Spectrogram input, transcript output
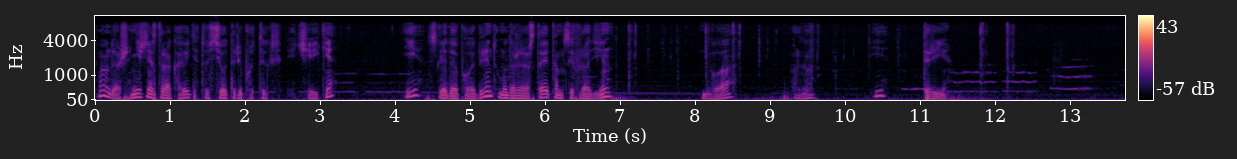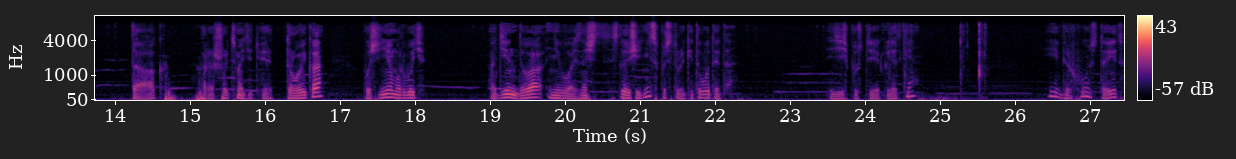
Смотрим дальше. Нижняя строка. Видите, тут всего три пустых ячейки. И, следуя по лабиринту, мы должны расставить там цифры 1, 2, пардон, и 3. Так, хорошо, смотрите, теперь тройка, после нее может быть 1, 2, не влазит. Значит, следующая единица после тройки это вот это. Здесь пустые клетки. И вверху стоит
